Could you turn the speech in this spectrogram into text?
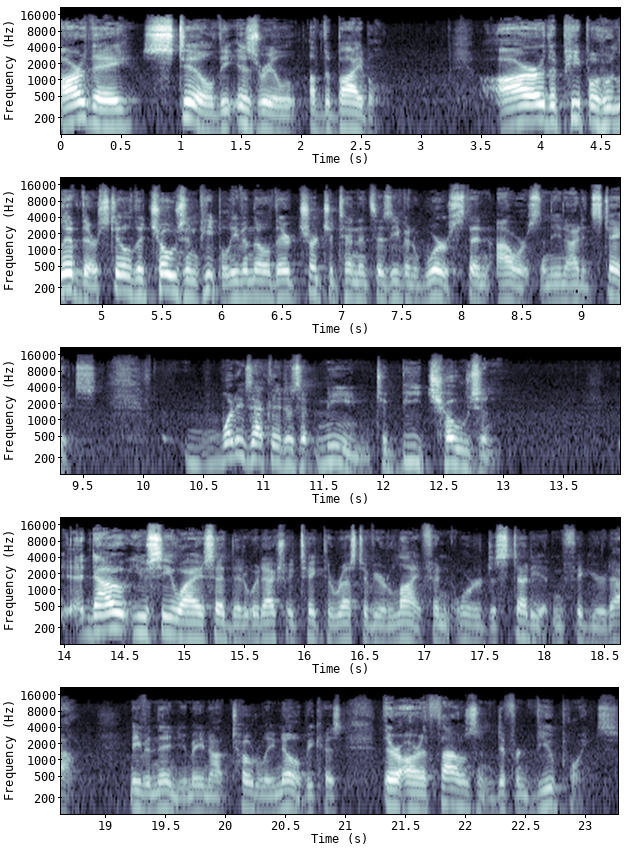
are they still the Israel of the Bible? are the people who live there still the chosen people, even though their church attendance is even worse than ours in the United States? What exactly does it mean to be chosen? Now you see why I said that it would actually take the rest of your life in order to study it and figure it out. Even then, you may not totally know because there are a thousand different viewpoints.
